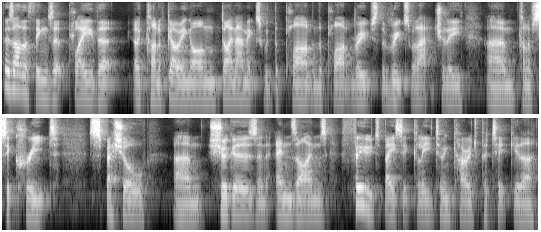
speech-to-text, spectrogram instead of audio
there's other things at play that are kind of going on, dynamics with the plant and the plant roots. The roots will actually um, kind of secrete special um, sugars and enzymes, foods basically to encourage particular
